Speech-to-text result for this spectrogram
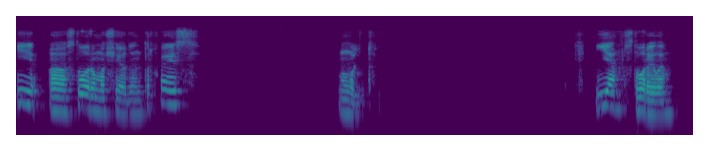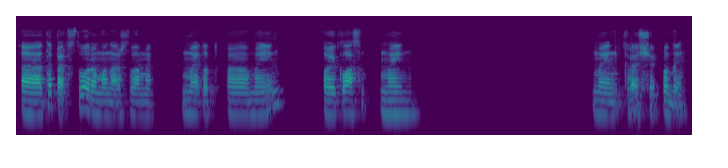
І е, створимо ще один інтерфейс мульт. Є, створили. Е, Тепер створимо наш з вами метод е, main, той клас main. Main краще один.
